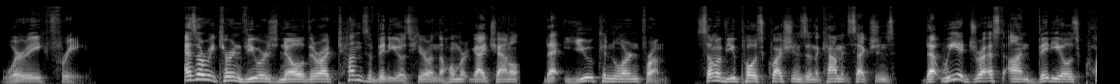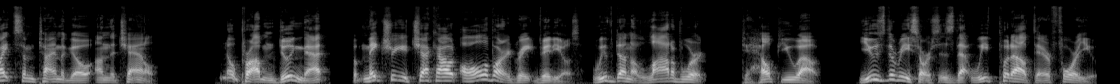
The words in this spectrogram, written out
worry free. As our return viewers know, there are tons of videos here on the Homework Guy channel that you can learn from. Some of you post questions in the comment sections that we addressed on videos quite some time ago on the channel. No problem doing that, but make sure you check out all of our great videos. We've done a lot of work to help you out. Use the resources that we've put out there for you.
